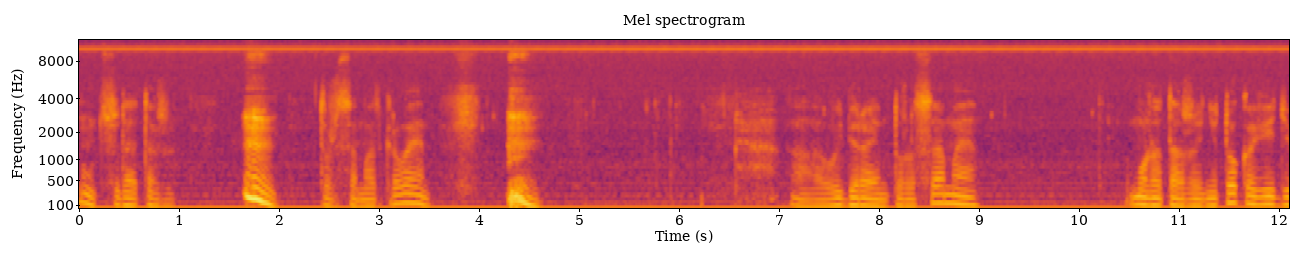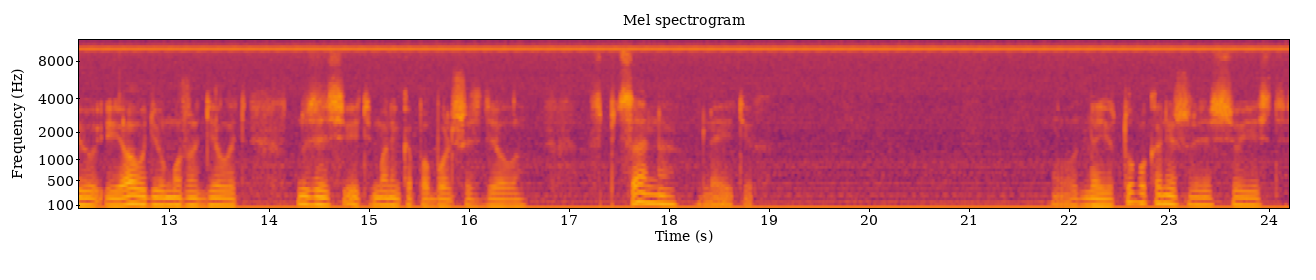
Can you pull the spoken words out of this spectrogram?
Ну, вот сюда также. То же самое открываем. а, выбираем то же самое. Можно также не только видео и аудио можно делать. Но здесь, видите, маленько побольше сделала. Специально для этих. Вот для ютуба, конечно, здесь все есть.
